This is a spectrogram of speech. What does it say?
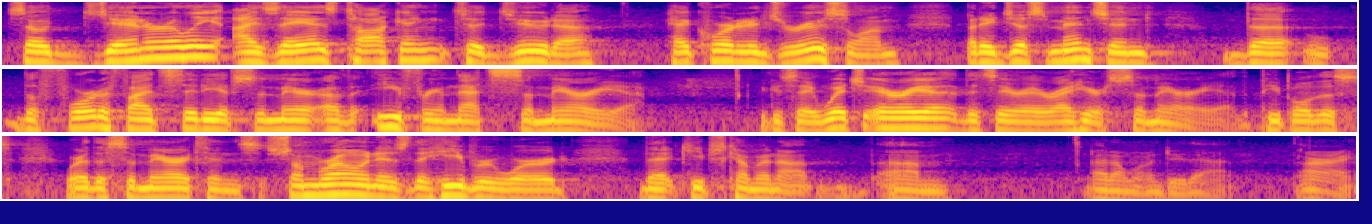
So generally, Isaiah is talking to Judah, headquartered in Jerusalem, but he just mentioned the, the fortified city of, Samaria, of Ephraim, that's Samaria. You could say which area? This area right here, Samaria. The people of this, where the Samaritans, Shomron is the Hebrew word that keeps coming up. Um, I don't want to do that. All right.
